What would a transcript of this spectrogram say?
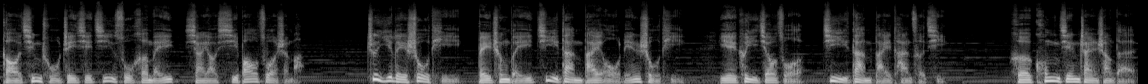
搞清楚这些激素和酶想要细胞做什么。这一类受体被称为 G 蛋白偶联受体，也可以叫做 G 蛋白探测器。和空间站上的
